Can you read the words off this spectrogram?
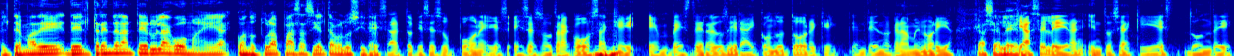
El tema de- del tren delantero y las gomas es cuando tú la pasas a cierta velocidad. Exacto, que se supone, esa es otra cosa, que en vez de reducir, hay conductores, que entiendo que la minoría, Que acelera. que aceleran, y entonces aquí es donde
